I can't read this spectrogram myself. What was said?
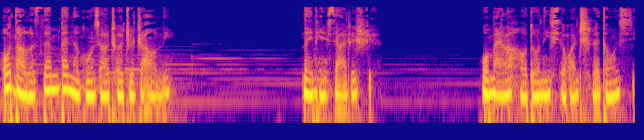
我倒了三班的公交车去找你。那天下着雪，我买了好多你喜欢吃的东西。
